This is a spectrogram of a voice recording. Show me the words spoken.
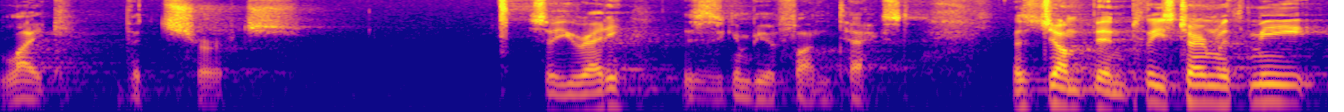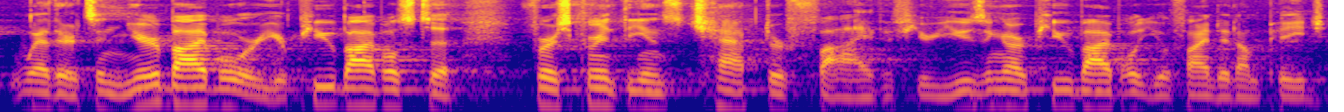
like the church. So, you ready? This is going to be a fun text. Let's jump in. Please turn with me, whether it's in your Bible or your Pew Bibles, to 1 Corinthians chapter 5. If you're using our Pew Bible, you'll find it on page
